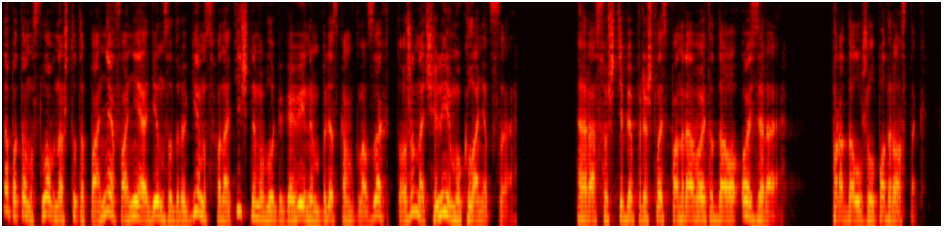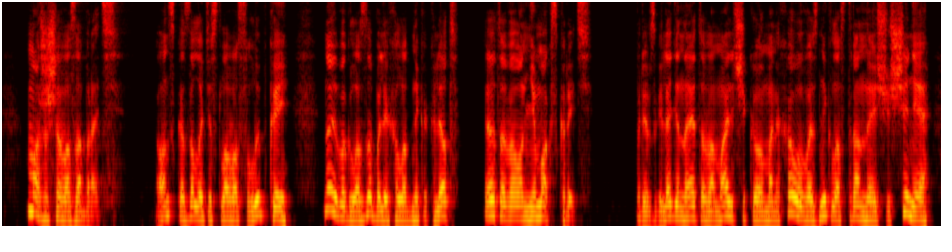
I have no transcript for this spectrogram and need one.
а потом, словно что-то поняв, они один за другим с фанатичным и благоговейным блеском в глазах тоже начали ему кланяться. «Раз уж тебе пришлось по нраву это Дао-озеро», — продолжил подросток, — «можешь его забрать». Он сказал эти слова с улыбкой, но его глаза были холодны как лед. этого он не мог скрыть. При взгляде на этого мальчика у Манхау возникло странное ощущение —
